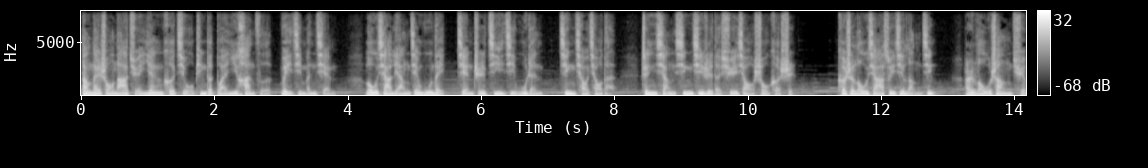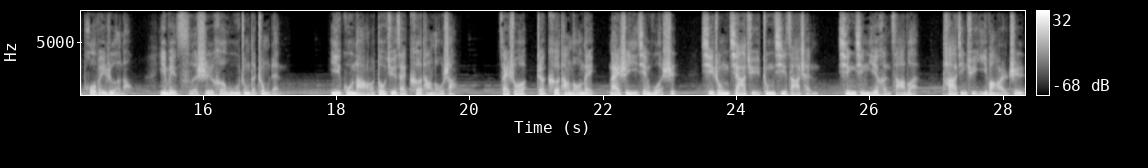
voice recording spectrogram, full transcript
当那手拿卷烟和酒瓶的短衣汉子未进门前，楼下两间屋内简直寂寂无人，静悄悄的，真像星期日的学校授课室。可是楼下虽极冷静，而楼上却颇为热闹，因为此时和屋中的众人一股脑都聚在课堂楼上。再说这课堂楼内乃是一间卧室，其中家具中西杂陈，情形也很杂乱，踏进去一望而知。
